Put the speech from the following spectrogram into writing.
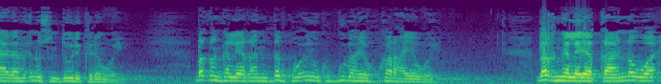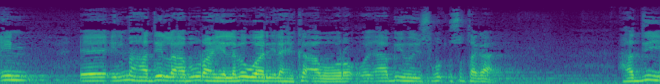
aadama inuusan duuli karin wey dhaqanka la yaqaano dabku waa inuu ku gubahayo ku karahayo wey dhaqanka la yaqaano waa in ilmaha haddii la abuurahayo laba waarid ilaahay ka abuuro oo aabbiyaho isu tagaan haddii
